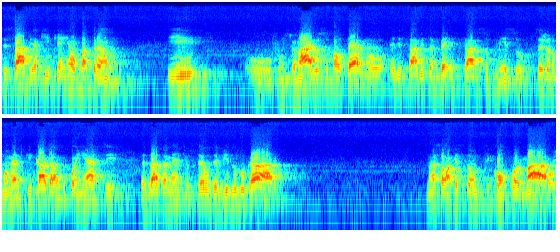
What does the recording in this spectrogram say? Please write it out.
se sabe aqui quem é o patrão e o funcionário subalterno, ele sabe também estar submisso, ou seja, no momento que cada um conhece exatamente o seu devido lugar, não é só uma questão de se conformar ou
